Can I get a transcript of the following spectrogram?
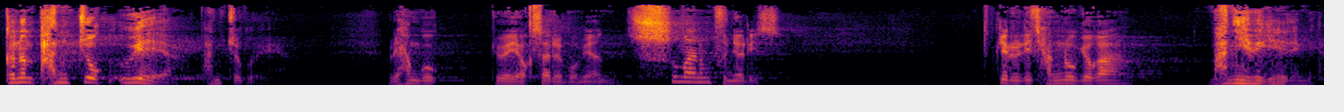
그는 반쪽 의회야. 반쪽 의회예요. 우리 한국 교회 역사를 보면 수많은 분열이 있어요. 특별히 우리 장로교가 많이 회개해야 됩니다.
